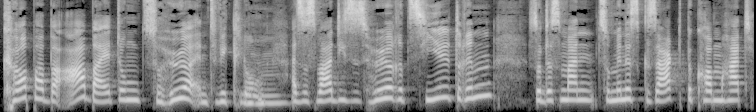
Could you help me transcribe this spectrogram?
Körperbearbeitung zur Höherentwicklung. Mhm. Also es war dieses höhere Ziel drin, so dass man zumindest gesagt bekommen hat,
